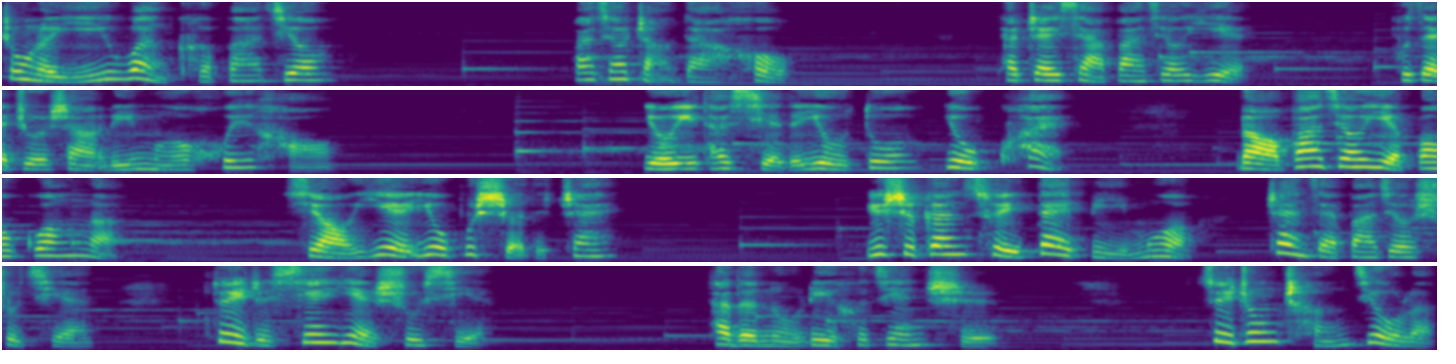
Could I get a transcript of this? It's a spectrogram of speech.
种了一万棵芭蕉。芭蕉长大后，他摘下芭蕉叶，铺在桌上临摹挥毫。由于他写的又多又快，老芭蕉叶剥光了，小叶又不舍得摘，于是干脆带笔墨站在芭蕉树前，对着鲜叶书写。他的努力和坚持。最终成就了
